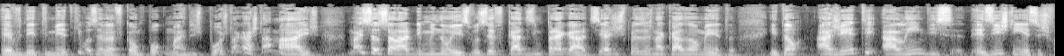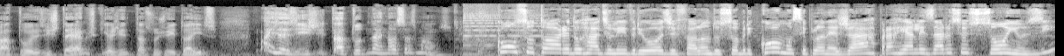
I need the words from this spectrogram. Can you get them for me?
evidentemente que você vai ficar um pouco mais disposto a gastar mais. Mas se o salário diminuir, se você ficar desempregado, se as despesas na casa aumentam. Então, a gente, além de. Existem esses fatores externos, que a gente está sujeito a isso, mas existe, está tudo nas nossas mãos. Consultório do Rádio Livre hoje falando sobre como se planejar para realizar os seus sonhos e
